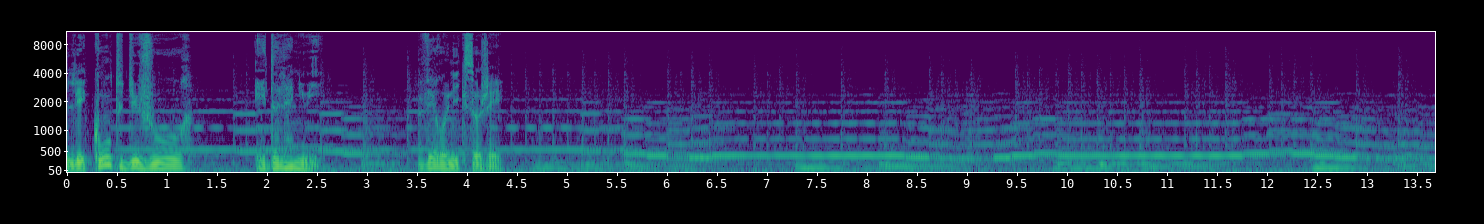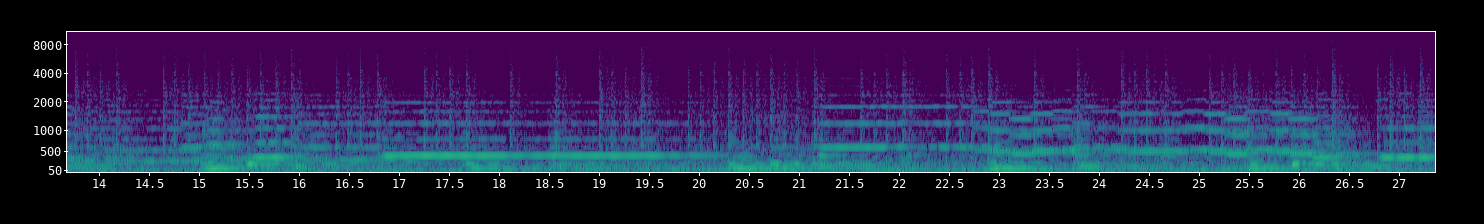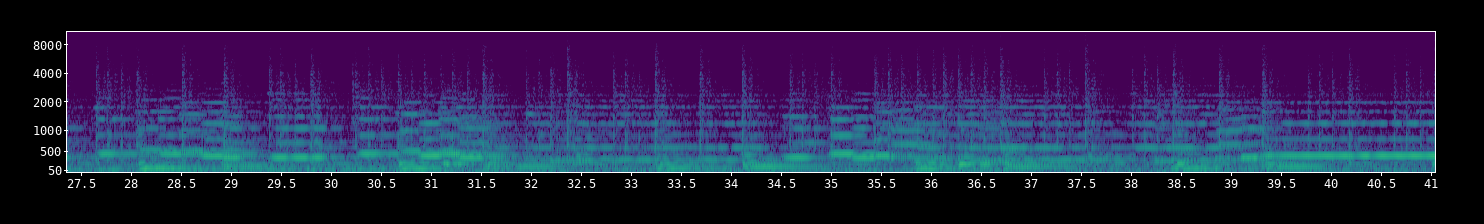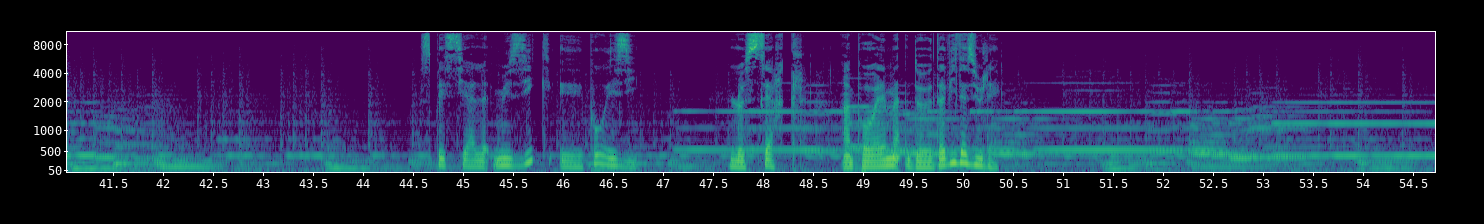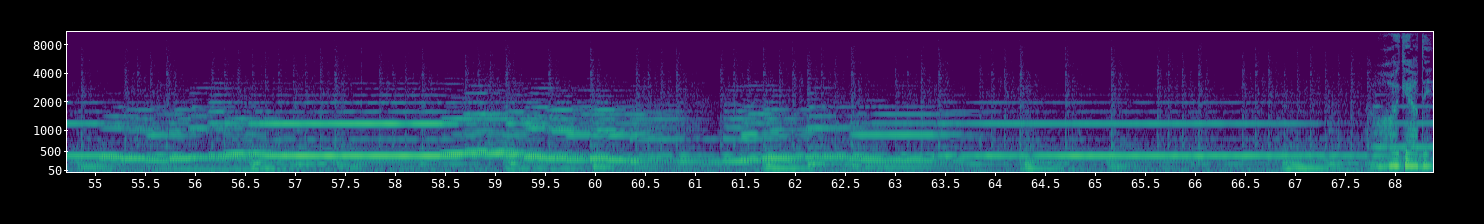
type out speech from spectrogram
Les contes du jour et de la nuit. Véronique Sauger. Spécial musique et poésie. Le Cercle, un poème de David Azoulay. Regardez.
